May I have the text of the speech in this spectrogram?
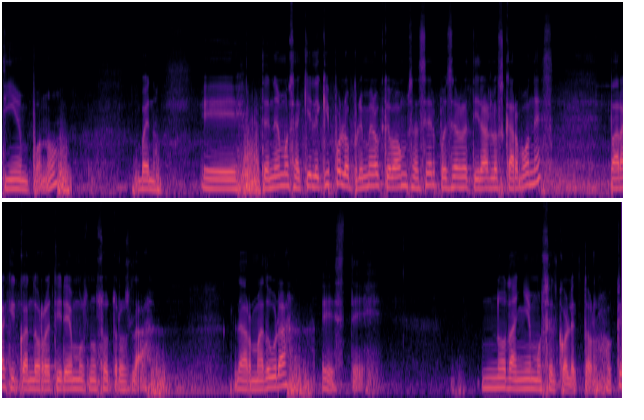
tiempo no bueno eh, tenemos aquí el equipo. Lo primero que vamos a hacer pues es retirar los carbones para que cuando retiremos nosotros la la armadura este no dañemos el colector, ¿ok?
